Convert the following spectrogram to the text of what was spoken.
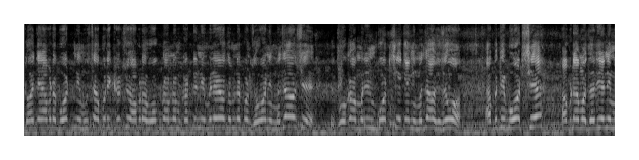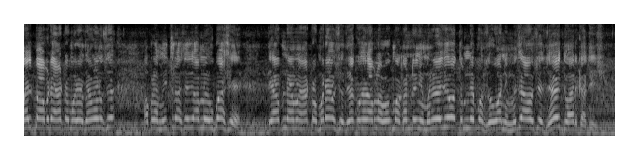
તો અત્યારે આપણે બોટની મુસાફરી કરીશું. આપણે વોક નામ કન્ટિન્યુ બની રહ્યો. તમને પણ જોવાની મજા આવશે. ઘોઘા મરીન બોટ છે ત્યાંની મજા આવશે. જુઓ, આ બધી બોટ છે. આપણે આમાં દરિયાની માલપા આપણે આંટો મારવા જવાનું છે. આપણા મિત્ર છે જે અમે ઊભા છે, તે આપણે અમે આંટો મરાવશે. તો એક વખત આપણા વોકમાં કન્ટિન્યુ બની રહેજો. તમને પણ જોવાની મજા આવશે. જય દ્વારકાધીશ.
